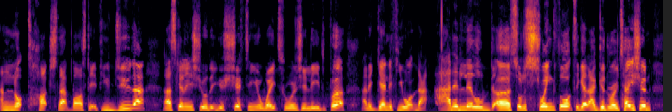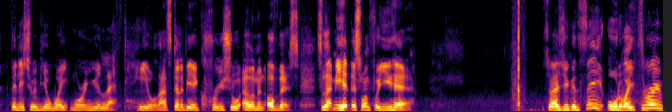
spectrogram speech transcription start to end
and not touch that basket. If you do that, that's gonna ensure that you're shifting your weight towards your lead foot. And again, if you want that added little uh, sort of swing thought to get that good rotation, finish with your weight more in your left heel. That's going to be a crucial element of this. So let me hit this one for you here. So as you can see all the way through,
